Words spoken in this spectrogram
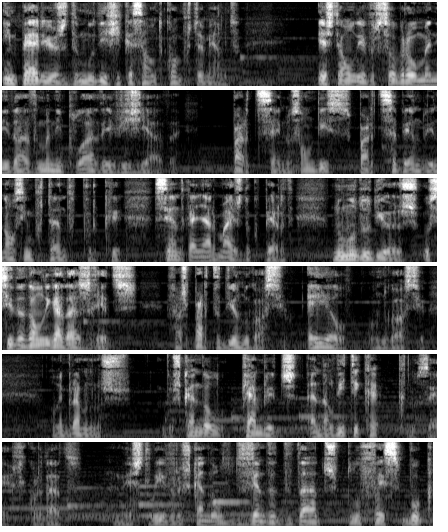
impérios de modificação de comportamento. Este é um livro sobre a humanidade manipulada e vigiada. Parte sem noção disso, parte sabendo e não se importando, porque sente ganhar mais do que perde. No mundo de hoje, o cidadão ligado às redes faz parte de um negócio. É ele o negócio. Lembramos-nos do escândalo Cambridge Analytica, que nos é recordado neste livro, o escândalo de venda de dados pelo Facebook,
